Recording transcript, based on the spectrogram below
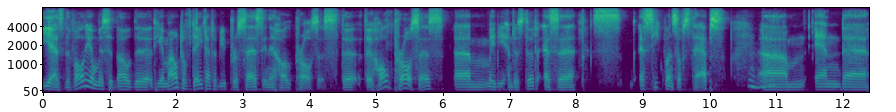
Yes, the volume is about the, the amount of data to be processed in a whole process. The the whole process um, may be understood as a, a sequence of steps, mm-hmm. um, and uh,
